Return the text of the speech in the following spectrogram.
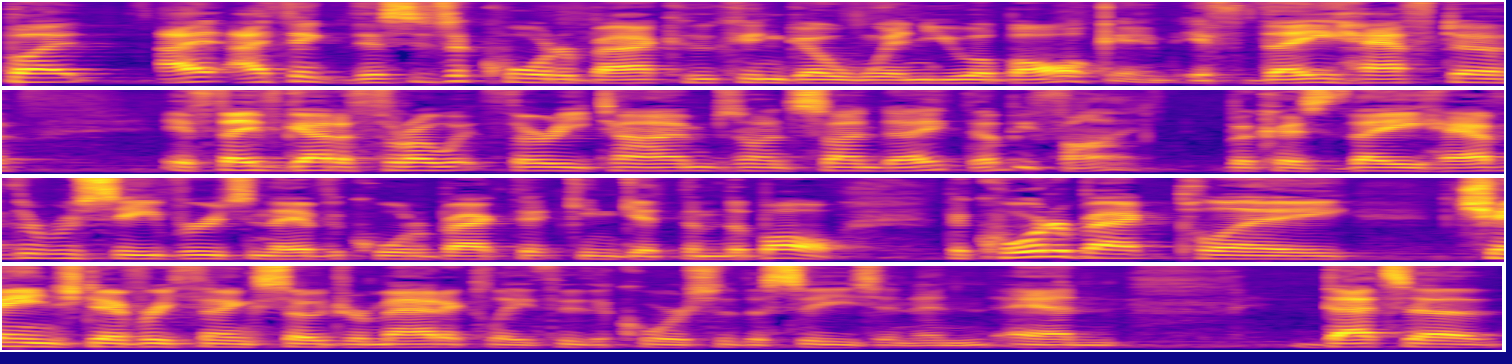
but I, I think this is a quarterback who can go win you a ball game. If they have to, if they've got to throw it 30 times on Sunday, they'll be fine because they have the receivers and they have the quarterback that can get them the ball. The quarterback play – changed everything so dramatically through the course of the season, and and that's a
